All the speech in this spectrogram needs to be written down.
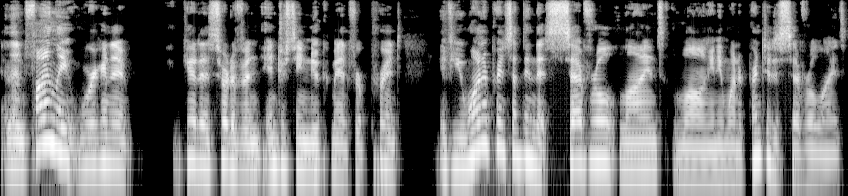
And then finally, we're going to get a sort of an interesting new command for print. If you want to print something that's several lines long and you want to print it as several lines,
